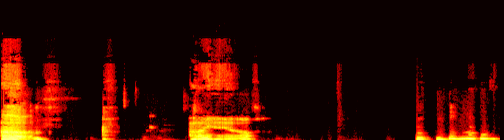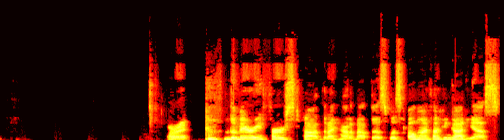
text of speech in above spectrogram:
Um, I have. All right. The very first thought that I had about this was, oh my fucking god, yes.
